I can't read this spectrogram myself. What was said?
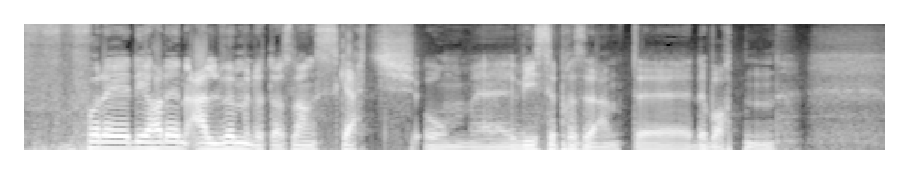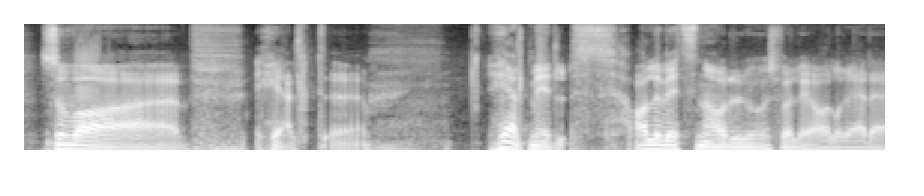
for de hadde en elleve minutters lang sketsj om visepresidentdebatten som var helt helt middels. Alle vitsene hadde du selvfølgelig allerede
